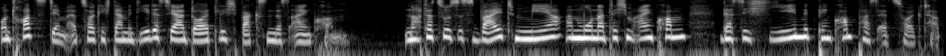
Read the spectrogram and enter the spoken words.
Und trotzdem erzeuge ich damit jedes Jahr deutlich wachsendes Einkommen. Noch dazu ist es weit mehr an monatlichem Einkommen, das ich je mit Pink Kompass erzeugt habe,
